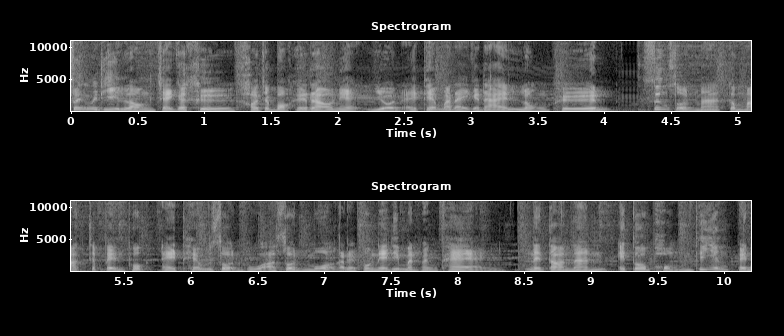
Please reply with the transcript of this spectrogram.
ซึ่งวิธีลองใจก็คือ เขาจะบอกให้เราเนี่ยโยนไอเทมอะไรก็ได้ลงพื้น ซึ่งส่วนมากก็มักจะเป็นพวกไอเทมส่วนหัวส่วนหมวกอะไรพวกนี้ที่มันแพงๆ ในตอนนั้นไอตัวผมที่ยังเป็น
